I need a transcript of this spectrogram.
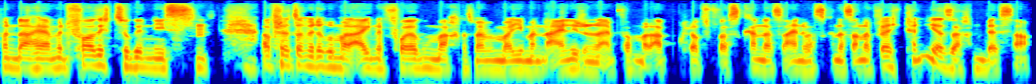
Von daher mit Vorsicht zu genießen. Aber vielleicht sollen wir darüber mal eigene Folgen machen, dass man mal jemanden einlädt und einfach mal abklopft, was kann das eine, was kann das andere. Vielleicht können die ja Sachen besser.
